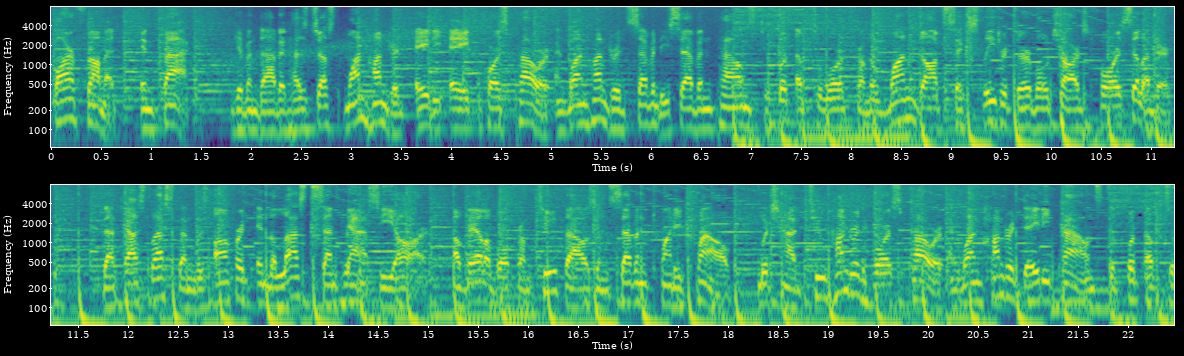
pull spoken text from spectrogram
Far from it, in fact given that it has just 188 horsepower and 177 pounds to put up to work from the 1.6-liter turbocharged four-cylinder. That has less than was offered in the last Sentra SE-R, available from 2007-2012, which had 200 horsepower and 180 pounds to put up to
